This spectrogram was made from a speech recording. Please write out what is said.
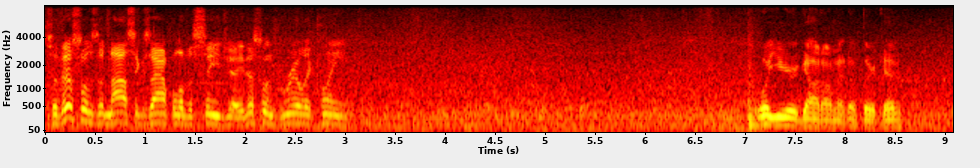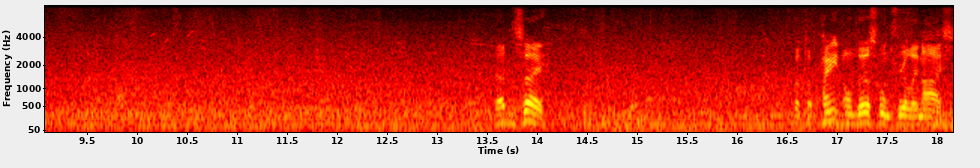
So this one's a nice example of a CJ. This one's really clean. What year got on it up there, Kevin? Doesn't say. But the paint on this one's really nice.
